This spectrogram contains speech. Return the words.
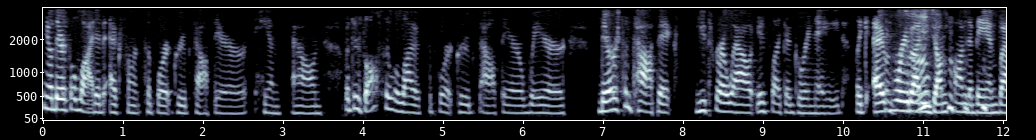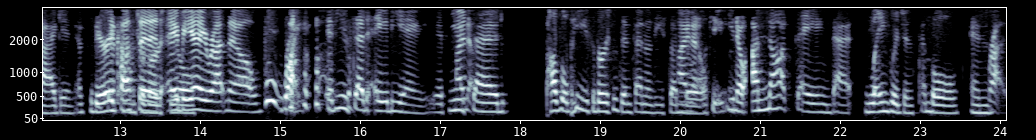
you know, there's a lot of excellent support groups out there, hands down, but there's also a lot of support groups out there where there are some topics you throw out it's like a grenade. Like everybody mm-hmm. jumps on the bandwagon. It's very if controversial. I said ABA right now, right? If you said ABA, if you said puzzle piece versus infinity symbol. You, you know, I'm not saying that language and symbols and right.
